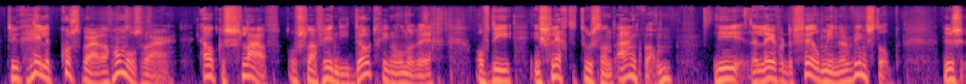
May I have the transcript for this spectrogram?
natuurlijk hele kostbare handelswaar. Elke slaaf of slavin die doodging onderweg... of die in slechte toestand aankwam, die leverde veel minder winst op. Dus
